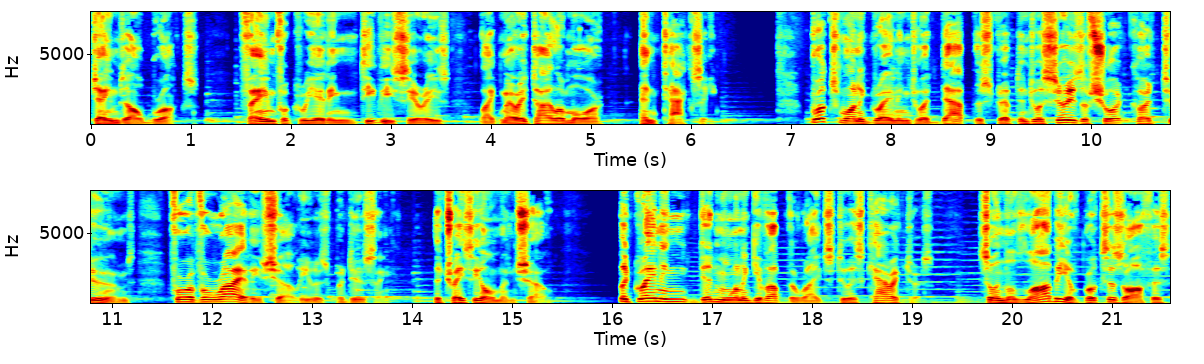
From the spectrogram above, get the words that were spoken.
James L. Brooks, famed for creating TV series like Mary Tyler Moore and Taxi. Brooks wanted Groening to adapt the strip into a series of short cartoons for a variety show he was producing. The Tracey Ullman Show. But Groening didn't want to give up the rights to his characters. So, in the lobby of Brooks's office,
